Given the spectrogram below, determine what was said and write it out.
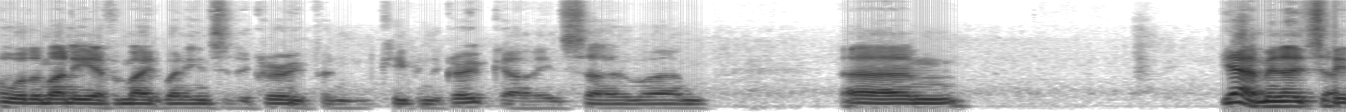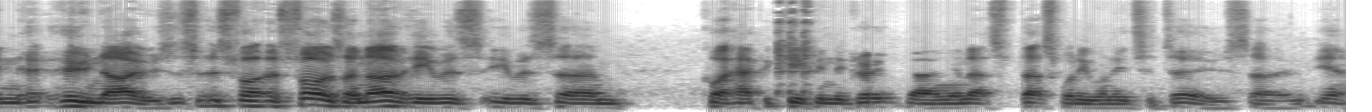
all the money he ever made went into the group and keeping the group going. So, um, um, yeah, I mean, it's, I mean, who knows? As, as far as far as I know, he was he was um, quite happy keeping the group going, and that's that's what he wanted to do. So, yeah.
